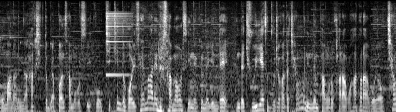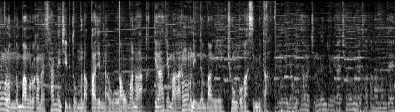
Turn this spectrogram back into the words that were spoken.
5만 원이면 학식도 몇 번 사 먹을 수 있고 치킨도 거의 세 마리를 사 먹을 수 있는 금액인데 근데 주위에서 무조건 다 창문 있는 방으로 가라고 하더라고요. 창문 없는 방으로 가면 삶의 질이 너무 나빠진다고. 아, 5만 원 아깝긴 하지만 창문 있는 방이 좋은 것 같습니다. 오늘 영상을 찍는 중이라 창문을 닫아놨는데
